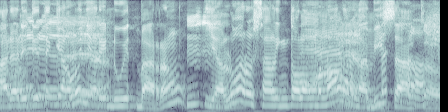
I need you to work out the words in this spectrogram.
ada di titik yang lo nyari duit bareng, ya lo harus saling tolong menolong nggak bisa. Betul.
